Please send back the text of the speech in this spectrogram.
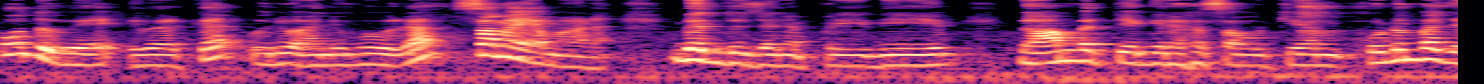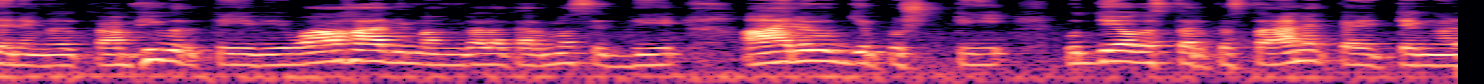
പൊതുവെ ഇവർക്ക് ഒരു അനുകൂല സമയമാണ്. ബന്ധുജനപ്രീതി ദാമ്പത്യ ഗ്രഹ സൗഖ്യം കുടുംബജനങ്ങൾക്ക് അഭിവൃദ്ധി വിവാഹാദി മംഗള കർമ്മസിദ്ധി ആരോഗ്യ പുഷ്ടി ഉദ്യോഗസ്ഥർക്ക് സ്ഥാനക്കയറ്റങ്ങൾ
